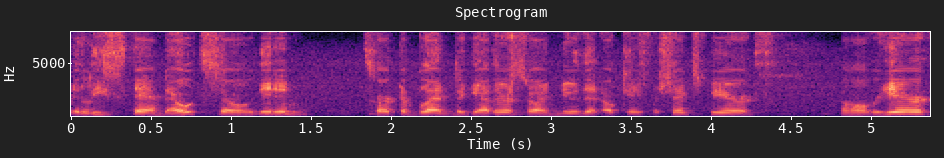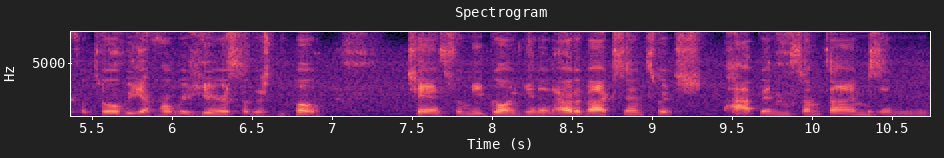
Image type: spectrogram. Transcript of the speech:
at least stand out so they didn't mm-hmm. start to blend together. So I knew that, okay, for Shakespeare, I'm over here. For Toby, I'm over here. So there's no chance for me going in and out of accents, which happens sometimes in,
